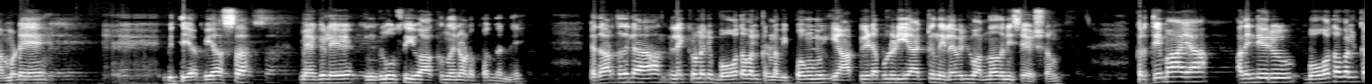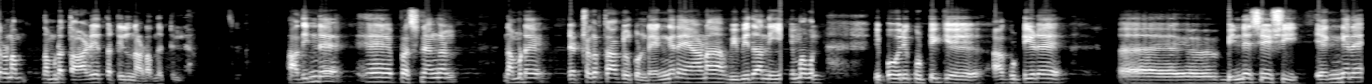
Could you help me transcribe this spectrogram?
നമ്മുടെ വിദ്യാഭ്യാസ മേഖലയെ ഇൻക്ലൂസീവ് ആക്കുന്നതിനോടൊപ്പം തന്നെ യഥാർത്ഥത്തിൽ ആ നിലയ്ക്കുള്ള ഒരു ബോധവൽക്കരണം ഇപ്പം ഈ R P W D act നിലവിൽ വന്നതിന് ശേഷം കൃത്യമായ അതിന്റെ ഒരു ബോധവൽക്കരണം നമ്മുടെ താഴെത്തട്ടിൽ നടന്നിട്ടില്ല. അതിന്റെ പ്രശ്നങ്ങൾ നമ്മുടെ രക്ഷകർത്താക്കൾക്കുണ്ട്. എങ്ങനെയാണ് വിവിധ നിയമ ഇപ്പൊ ഒരു കുട്ടിക്ക് ആ കുട്ടിയുടെ ഭിന്നശേഷി എങ്ങനെ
